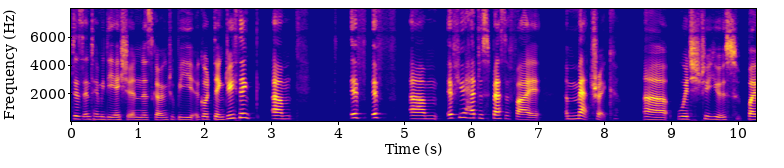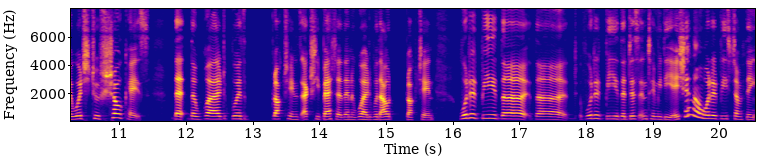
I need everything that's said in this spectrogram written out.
disintermediation is going to be a good thing. Do you think um, if if um, if you had to specify a metric uh, which to use, by which to showcase that the world with blockchain is actually better than a world without blockchain, would it be the the would it be the disintermediation or would it be something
